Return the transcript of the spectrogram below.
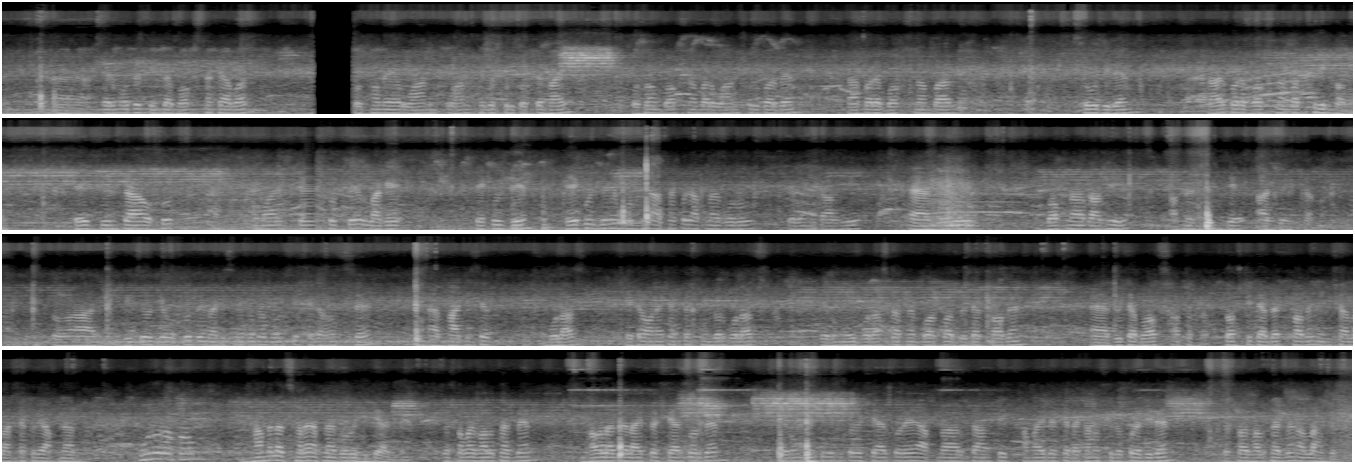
এর মধ্যে তিনটা বক্স থাকে আবার। প্রথমে ওয়ান ওয়ান থেকে শুরু করতে হয়। প্রথম বক্স নাম্বার ওয়ান শুরু করবেন, তারপরে বক্স নাম্বার টু দিবেন, তারপরে বক্স নাম্বার থ্রি খাবেন এই তিনটা ওষুধ সময় শেষ করতে লাগে একুশ দিন। একুশ দিনের মধ্যে আশা করি আপনার গরু এবং গাভী গরু, বকনা, গাভী আপনার যে আসবে ইনশাল্লাহ তো আর দ্বিতীয় যে ওষুধের মেডিসিনের কথা বলছি, সেটা হচ্ছে ফার্টিসের গোলাস এটা অনেক একটা সুন্দর গোলাস এবং এই গোলাসটা আপনি পরপর দুইটা খাবেন দুইটা বক্স অর্থাৎ দশটি ট্যাবলেট খাবেন ইনশাল্লাহ আশা করি আপনার কোনো রকম ঝামেলা ছাড়াই আপনার গরু হিটে আসবে। তো সবাই ভালো থাকবেন, ভালো লাগলে লাইভটা শেয়ার করবেন এবং বেশি বেশি করে শেয়ার করে আপনার প্রান্তিক খামারিদেরকে দেখানোর সুযোগ করে দিবেন। তো সবাই ভালো থাকবেন, আল্লাহ হাফিজ।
